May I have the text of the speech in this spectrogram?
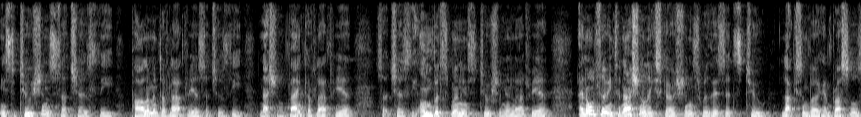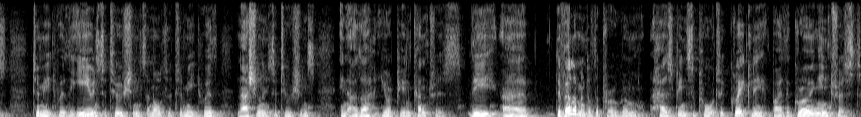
institutions such as the Parliament of Latvia, such as the National Bank of Latvia, such as the Ombudsman institution in Latvia, and also international excursions with visits to Luxembourg and Brussels, to meet with the EU institutions and also to meet with national institutions in other European countries. The uh, development of the program has been supported greatly by the growing interest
